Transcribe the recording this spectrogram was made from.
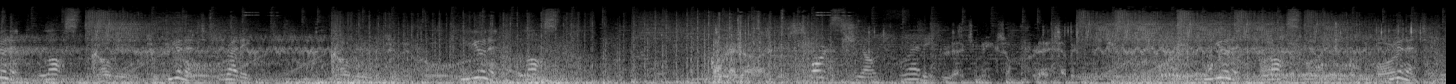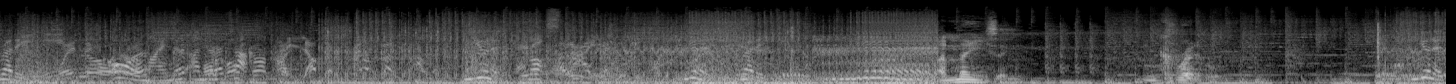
Unit lost. Unit ready. Unit lost. Force shield ready. Let's make some fresh of it. Unit lost. Unit ready. Ore miner under attack. Unit lost. Unit ready. Amazing. Incredible. Unit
